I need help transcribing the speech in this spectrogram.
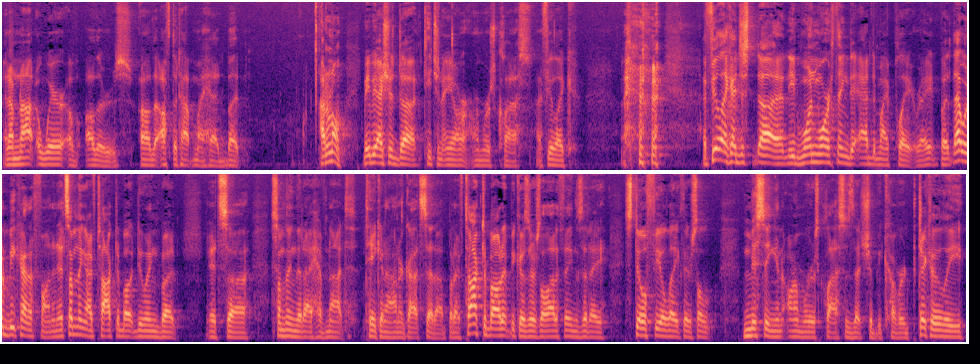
And I'm not aware of others uh, off the top of my head, but I don't know. Maybe I should uh, teach an AR armors class. I feel like I feel like I just uh, need one more thing to add to my plate, right? But that would be kind of fun, and it's something I've talked about doing, but it's uh, something that I have not taken on or got set up. But I've talked about it because there's a lot of things that I still feel like there's a missing in armorers classes that should be covered, particularly.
